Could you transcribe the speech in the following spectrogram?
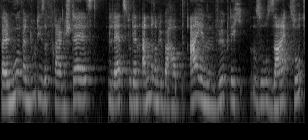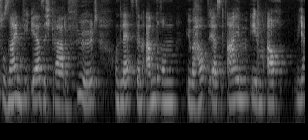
Weil nur wenn du diese Frage stellst, lädst du den anderen überhaupt ein, wirklich so, sein, so zu sein, wie er sich gerade fühlt. Und lädst den anderen überhaupt erst ein, eben auch ja,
